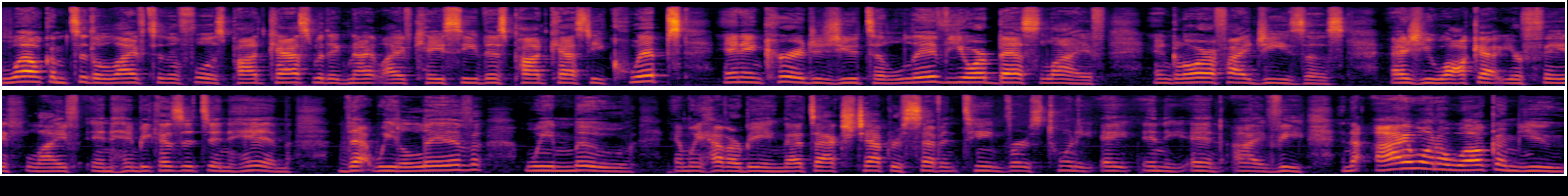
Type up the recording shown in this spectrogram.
Welcome to the Life to the Fullest podcast with Ignite Life KC. This podcast equips and encourages you to live your best life and glorify Jesus as you walk out your faith life in Him because it's in Him that we live, we move, and we have our being. That's Acts chapter 17, verse 28 in the NIV. And I want to welcome you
